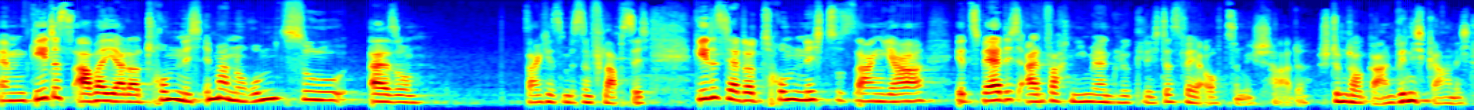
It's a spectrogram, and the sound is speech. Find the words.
ähm, geht es aber ja darum, nicht immer nur rum zu, also sage ich jetzt ein bisschen flapsig, geht es ja darum, nicht zu sagen, ja, jetzt werde ich einfach nie mehr glücklich. Das wäre ja auch ziemlich schade. Stimmt auch gar nicht, bin ich gar nicht.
